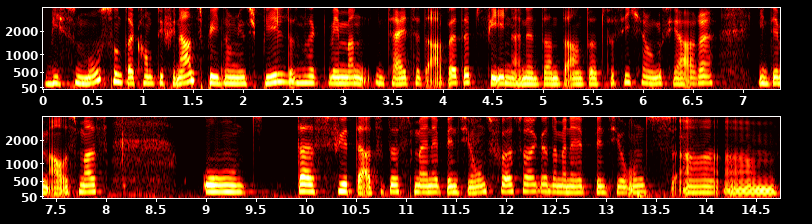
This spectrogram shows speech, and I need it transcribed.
wissen muss, und da kommt die Finanzbildung ins Spiel, dass man sagt, wenn man in Teilzeit arbeitet, fehlen einem dann da und dort Versicherungsjahre in dem Ausmaß. Und das führt dazu, dass meine Pensionsvorsorge oder meine Pensionsbeiträge, äh, ähm,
